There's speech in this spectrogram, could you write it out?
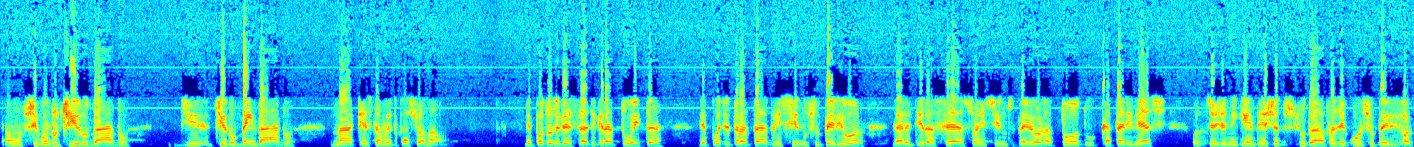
é um segundo tiro dado, de, tiro bem dado na questão educacional. Depois da universidade gratuita, depois de tratar do ensino superior, garantir acesso ao ensino superior a todo catarinense, ou seja, ninguém deixa de estudar, fazer curso superior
